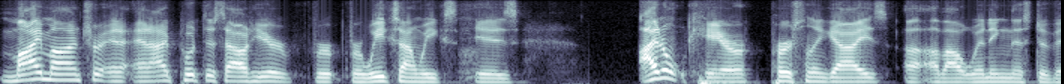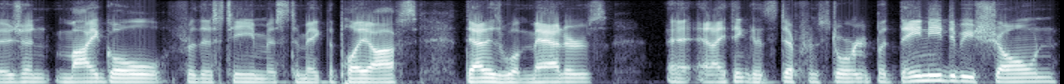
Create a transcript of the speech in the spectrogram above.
my mantra, and, and, I put this out here for for weeks on weeks, is I don't care personally, guys, uh, about winning this division. My goal for this team is to make the playoffs. That is what matters, and, and I think it's a different story. But they need to be shown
